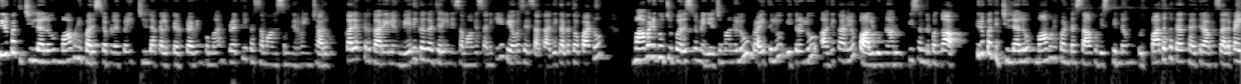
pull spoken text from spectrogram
తిరుపతి జిల్లాలో మామిడి పరిశ్రమలపై జిల్లా కలెక్టర్ ప్రవీణ్ కుమార్ ప్రత్యేక సమావేశం నిర్వహించారు. కలెక్టర్ కార్యాలయం వేదికగా జరిగిన సమావేశానికి వ్యవసాయ శాఖ అధికారులతో పాటు మామిడి గుజ్జు పరిశ్రమ యజమానులు రైతులు ఇతరులు అధికారులు పాల్గొన్నారు. ఈ సందర్భంగా తిరుపతి జిల్లాలో మామిడి పంట సాగు విస్తీర్ణం ఉత్పాదకత తదితర అంశాలపై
